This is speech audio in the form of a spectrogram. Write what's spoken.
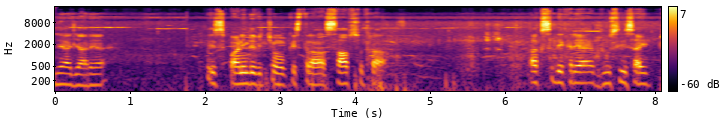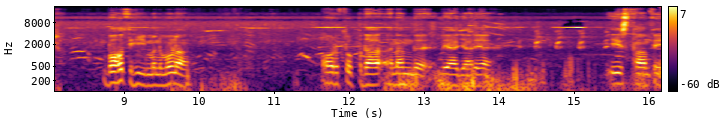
ਲਿਆ ਜਾ ਰਿਹਾ ਹੈ। ਇਸ ਪਾਣੀ ਦੇ ਵਿੱਚੋਂ ਕਿਸ ਤਰ੍ਹਾਂ ਸਾਫ਼ ਸੁਥਰਾ ਅਕਸ ਦਿਖ ਰਿਹਾ ਹੈ, ਦੂਸਰੀ ਸਾਈਡ ਬਹੁਤ ਹੀ ਮਨਮੋਹਣਾ ਔਰ ਧੁੱਪ ਦਾ ਆਨੰਦ ਲਿਆ ਜਾ ਰਿਹਾ ਹੈ। ਇਸ ਥਾਂ ਤੇ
